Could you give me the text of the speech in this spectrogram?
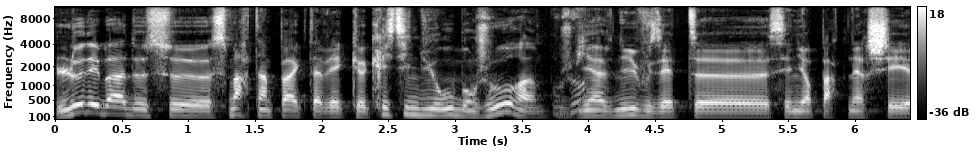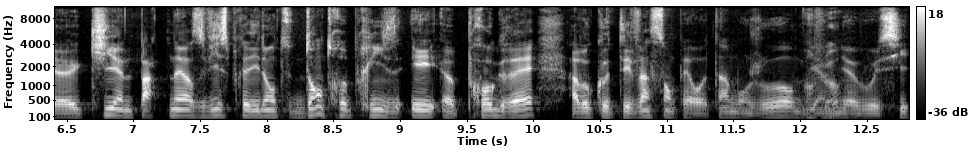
Le débat de ce Smart Impact avec Christine Duroux, bonjour. Bonjour. Bienvenue, vous êtes euh, senior partner chez euh, Key Partners, vice-présidente d'entreprise et euh, progrès. À vos côtés, Vincent Perrotin, bonjour. Bienvenue à vous aussi,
